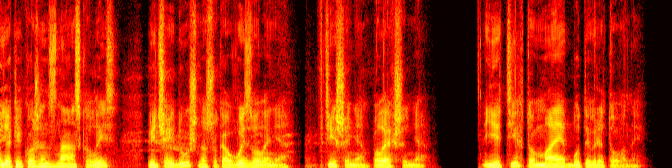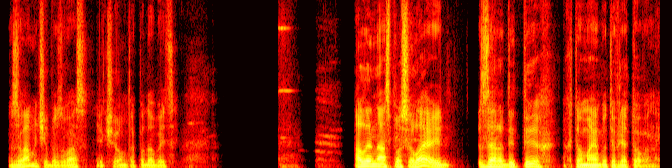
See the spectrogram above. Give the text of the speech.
як і кожен з нас, колись відчайдушно шукав визволення, втішення, полегшення, є ті, хто має бути врятований. З вами чи без вас, якщо вам так подобається. Але нас посилають заради тих, хто має бути врятований.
